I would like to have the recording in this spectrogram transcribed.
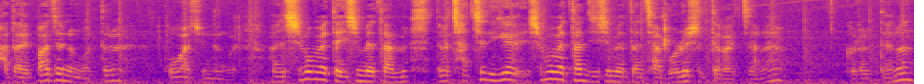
바다에 빠지는 것들을 보호할 수 있는 거예요. 한 15m, 20m 하면 내가 자칫 이게 15m인지 20m인지 잘 모르실 때가 있잖아요. 그럴 때는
